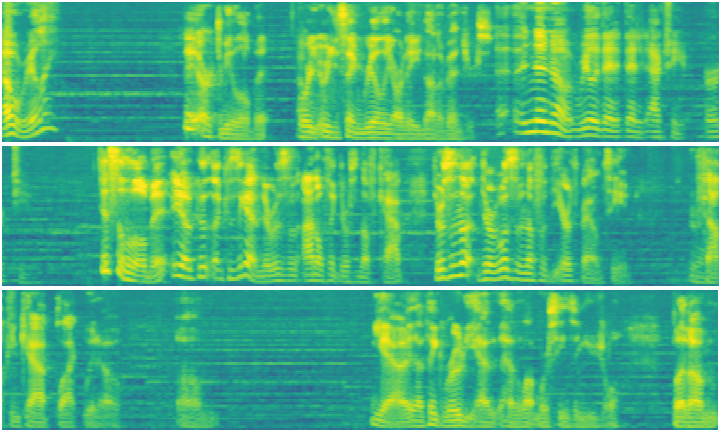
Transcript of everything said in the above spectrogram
Oh, really? it irked me a little bit. Or, or are you saying really are they not Avengers? Uh, no, no, really, that it, that it actually irked you. Just a little bit, you know, because again, there was I don't think there was enough Cap. There was enough. There wasn't enough of the Earthbound team, Right. Falcon Cap, Black Widow. Um, yeah, I think Rhodey had had a lot more scenes than usual, but um,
